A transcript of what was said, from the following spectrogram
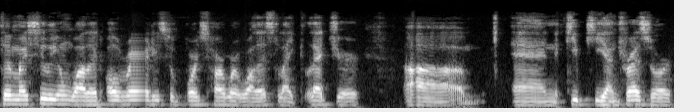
the Mycelium wallet already supports hardware wallets like Ledger um, and KeepKey and Trezor,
